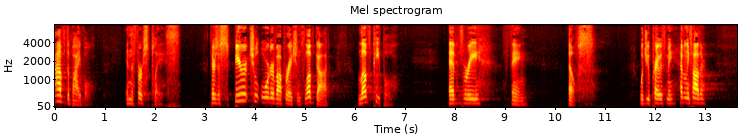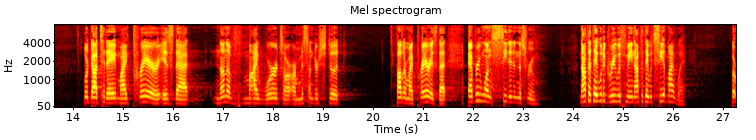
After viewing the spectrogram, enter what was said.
have the Bible in the first place. There's a spiritual order of operations. Love God, love people, everything else. Would you pray with me? Heavenly Father, Lord God, today my prayer is that none of my words are, are misunderstood. Father, my prayer is that everyone seated in this room, not that they would agree with me, not that they would see it my way, but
